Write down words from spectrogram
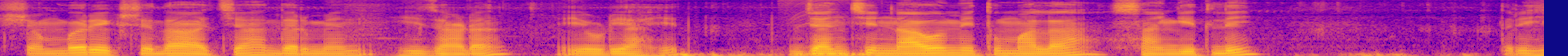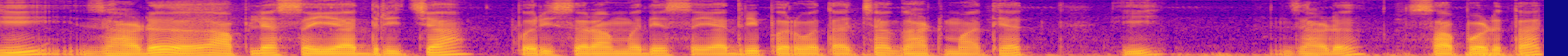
शंभर एकशे दहाच्या दरम्यान ही झाडं एवढी आहेत. ज्यांची नावं मी तुम्हाला सांगितली तर ही झाडं आपल्या सह्याद्रीच्या परिसरामध्ये सह्याद्री पर्वताच्या घाटमाथ्यात ही झाडं सापडतात.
